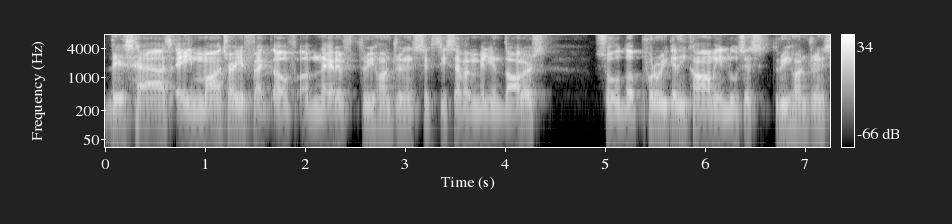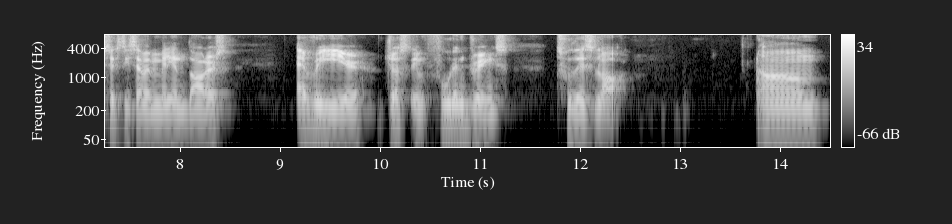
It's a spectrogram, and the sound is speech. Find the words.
This has a monetary effect of a negative $367 million. So the Puerto Rican economy loses $367 million every year just in food and drinks to this law. Um,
